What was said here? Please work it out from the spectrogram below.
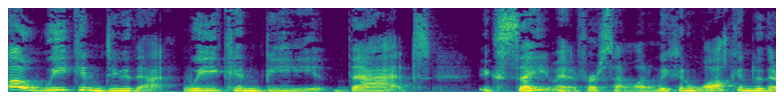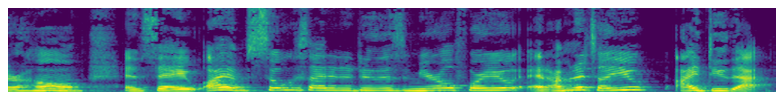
oh, we can do that. We can be that excitement for someone. We can walk into their home and say, I am so excited to do this mural for you. And I'm going to tell you, I do that.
